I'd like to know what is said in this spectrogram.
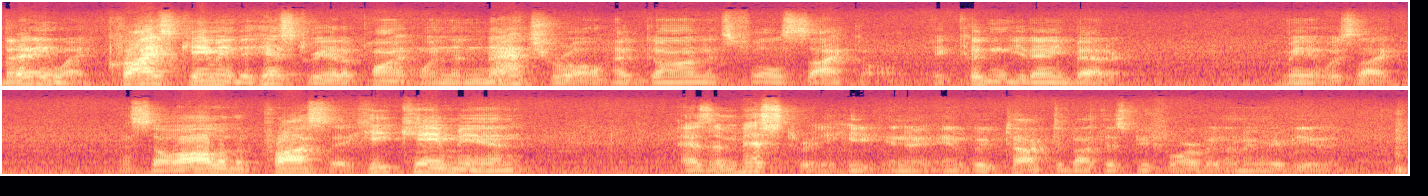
But anyway, Christ came into history at a point when the natural had gone its full cycle. It couldn't get any better. I mean, it was like, and so all of the process, he came in as a mystery. He, and, and we've talked about this before, but let me review it.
